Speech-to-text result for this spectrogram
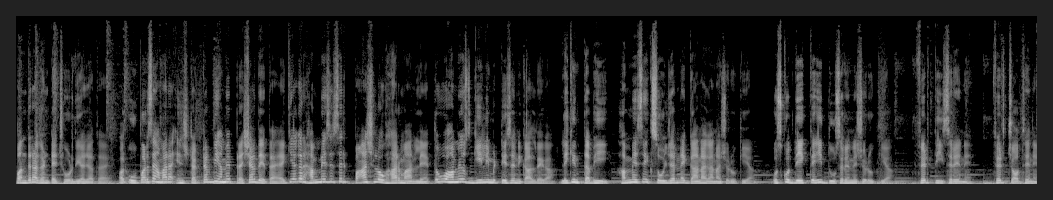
पंद्रह घंटे छोड़ दिया जाता है। और ऊपर से हमारा इंस्ट्रक्टर भी हमें प्रेशर देता है कि अगर हम में से सिर्फ़ पाँच लोग हार मान लें तो वो हमें उस गीली मिट्टी से निकाल देगा। लेकिन तभी हम में से एक सोल्जर ने गाना गाना शुरू किया। उसको देखते ही दूसरे ने शुरू किया, फिर तीसरे ने, फिर चौथे ने,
